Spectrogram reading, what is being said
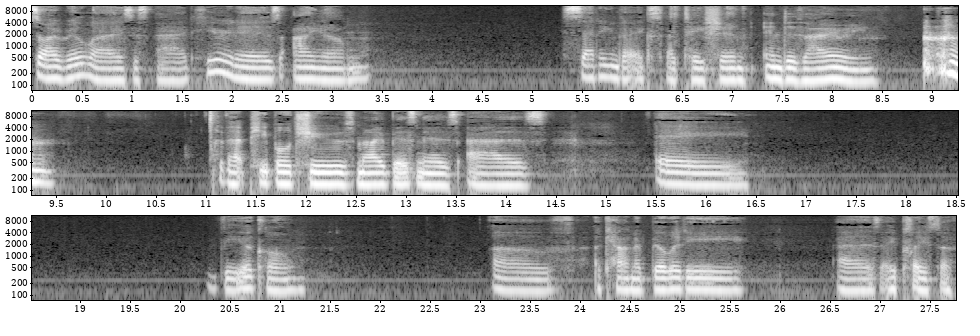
So I realized is that here it is, I am setting the expectation and desiring that people choose my business as a vehicle of accountability, as a place of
